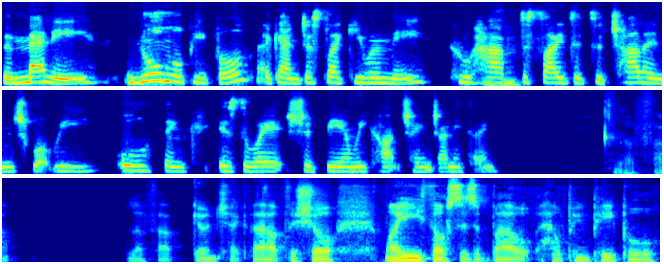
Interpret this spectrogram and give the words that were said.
the many normal people, again, just like you and me, who have mm-hmm. decided to challenge what we all think is the way it should be and we can't change anything. Love that. Love that. Go and check that out for sure. My ethos is about helping people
